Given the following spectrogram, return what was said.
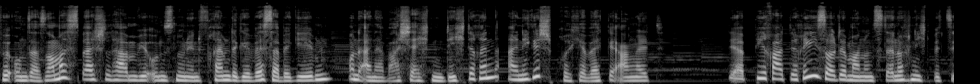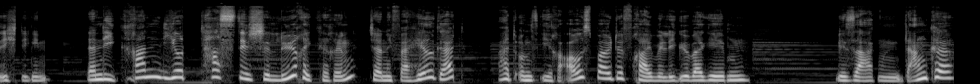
Für unser Sommerspecial haben wir uns nun in fremde Gewässer begeben und einer waschechten Dichterin einige Sprüche weggeangelt. Der Piraterie sollte man uns dennoch nicht bezichtigen, denn die grandiotastische Lyrikerin Jennifer Hilgert hat uns ihre Ausbeute freiwillig übergeben. Wir sagen Danke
